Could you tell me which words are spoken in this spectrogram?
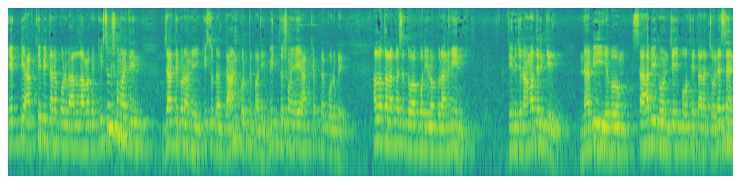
একটি আক্ষেপই তারা করবে, আল্লাহ আমাকে কিছু সময় দিন যাতে করে আমি কিছুটা দান করতে পারি। মৃত্যুর সময় এই আক্ষেপটা করবে। আল্লাহ তালার কাছে দোয়া করি, রব্বুল আলমিন, তিনি যেন আমাদেরকে নাবি এবং সাহাবিগণ যেই পথে তারা চলেছেন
